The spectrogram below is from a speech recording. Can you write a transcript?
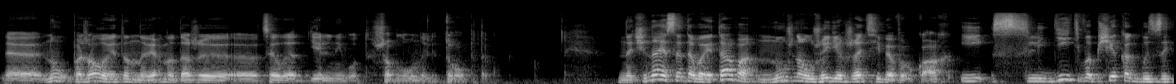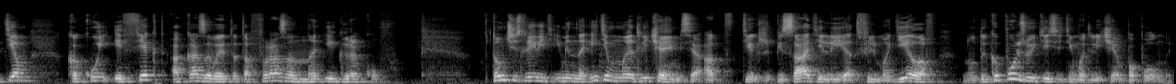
Э, ну, пожалуй, это, наверное, даже э, целый отдельный вот шаблон или троп такой. Начиная с этого этапа, нужно уже держать себя в руках и следить вообще как бы за тем, какой эффект оказывает эта фраза на игроков. В том числе ведь именно этим мы отличаемся от тех же писателей, от фильмоделов. Ну так и пользуйтесь этим отличием по полной.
